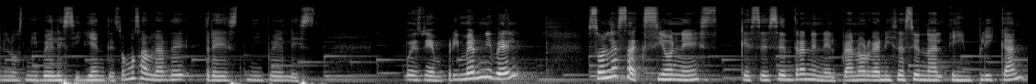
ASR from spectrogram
en los niveles siguientes. Vamos a hablar de tres niveles. Pues bien, primer nivel son las acciones que se centran en el plano organizacional e implican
